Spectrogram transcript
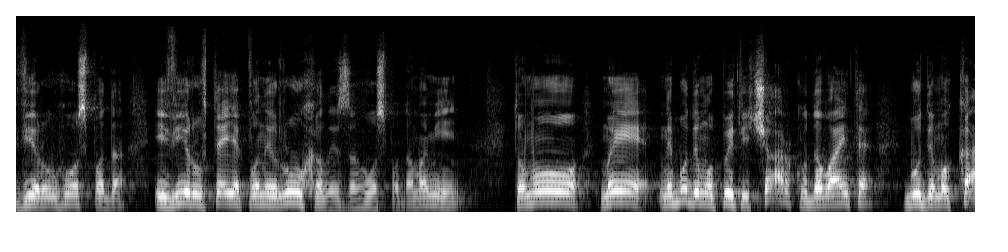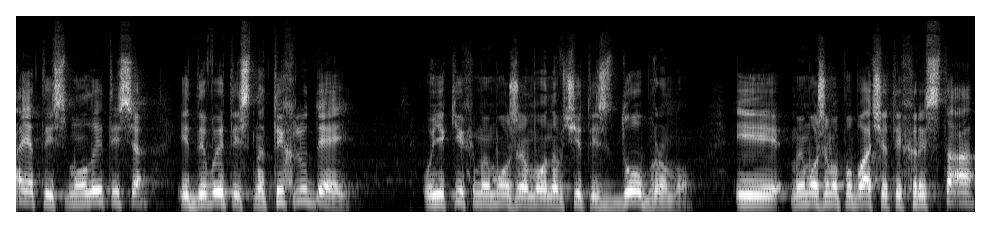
віру в Господа і віру в те, як вони рухали за Господом. Амінь. Тому ми не будемо пити чарку, давайте будемо каятись, молитися і дивитись на тих людей у яких ми можемо навчитись доброму, і ми можемо побачити Христа,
